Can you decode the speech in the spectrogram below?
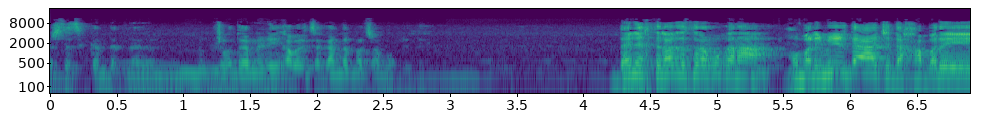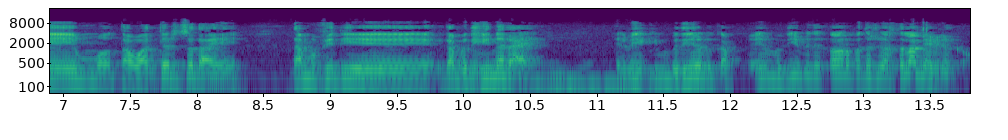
نشته سکندر نه بغداد نه خبره سکندر پاتشاه موجود دی دا نه اختلاف سره کو کنه خو بل میش دا چې د خبره متواتر څه دی دا مفید دا بدهی نه دی علم کې بدهی نه علم دی په کار پته اختلاف دی وکړو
